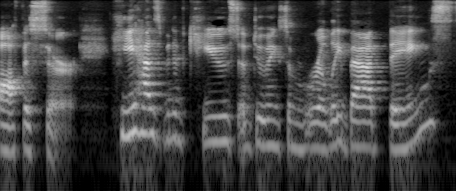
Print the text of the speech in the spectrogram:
officer. He has been accused of doing some really bad things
